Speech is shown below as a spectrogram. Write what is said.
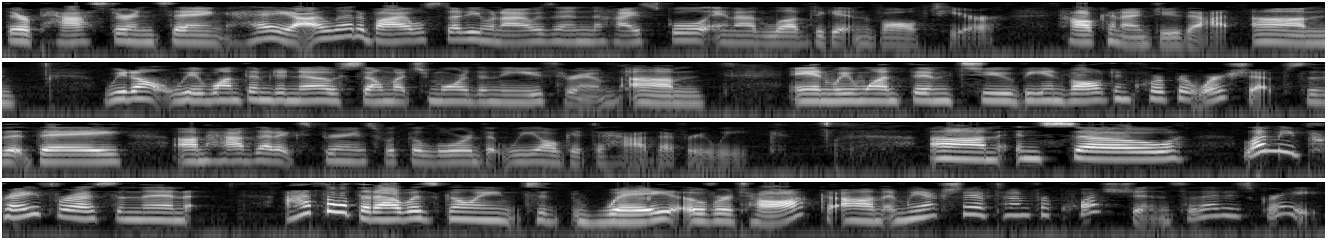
their pastor and saying, "Hey, I led a Bible study when I was in high school, and I'd love to get involved here. How can I do that?" Um, we don't. We want them to know so much more than the youth room, um, and we want them to be involved in corporate worship so that they um, have that experience with the Lord that we all get to have every week. Um, and so, let me pray for us, and then I thought that I was going to way over talk, um, and we actually have time for questions, so that is great.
